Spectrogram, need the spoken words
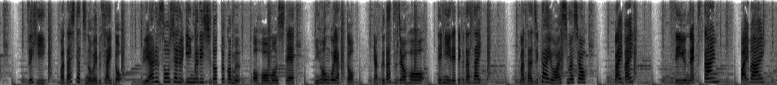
ぜひ私たちのウェブサイトリアルソーシャルイングリッシュ .com を訪問して日本語訳と役立つ情報を手に入れてください。また次回お会いしましょう。バイバイ。See you next time! バイバイ。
